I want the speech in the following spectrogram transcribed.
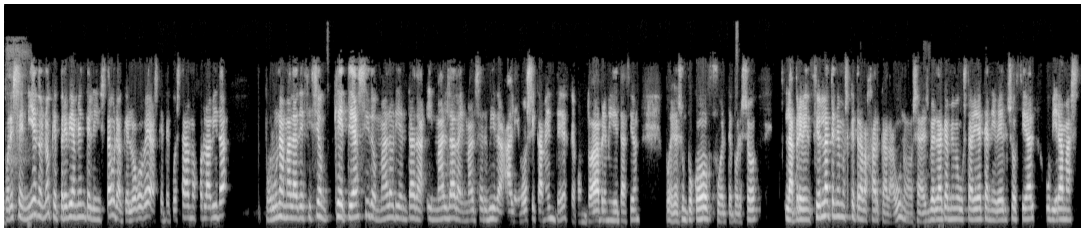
por ese miedo ¿no? que previamente le instaura, que luego veas que te cuesta a lo mejor la vida por una mala decisión que te ha sido mal orientada y mal dada y mal servida alevósicamente, que con toda premeditación, pues es un poco fuerte. Por eso la prevención la tenemos que trabajar cada uno. O sea, es verdad que a mí me gustaría que a nivel social hubiera más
